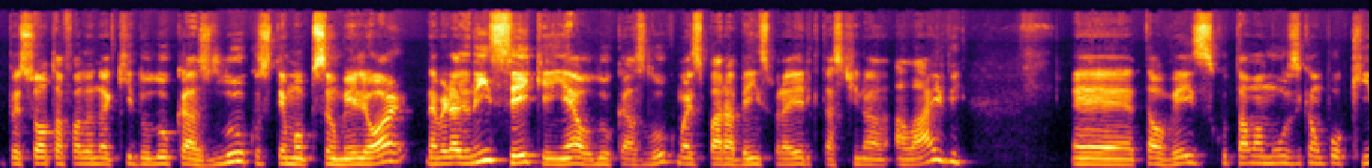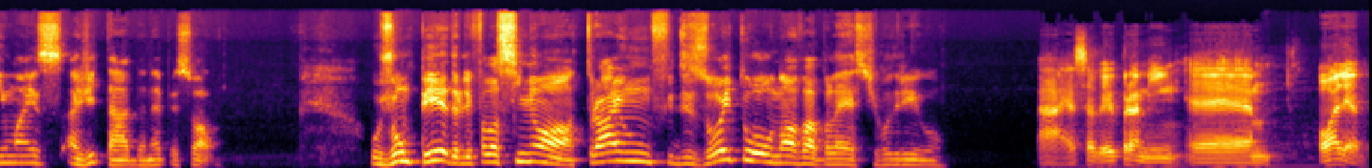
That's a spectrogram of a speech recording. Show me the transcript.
O pessoal está falando aqui do Lucas Luco, se tem uma opção melhor. Na verdade, eu nem sei quem é o Lucas Luco, mas parabéns para ele que está assistindo a, a live é, talvez escutar uma música um pouquinho mais agitada, né, pessoal? O João Pedro, ele falou assim, ó, Triumph 18 ou Nova Blast, Rodrigo? Ah, essa veio para mim. É, olha,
